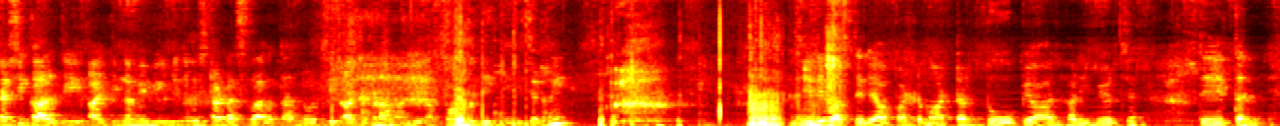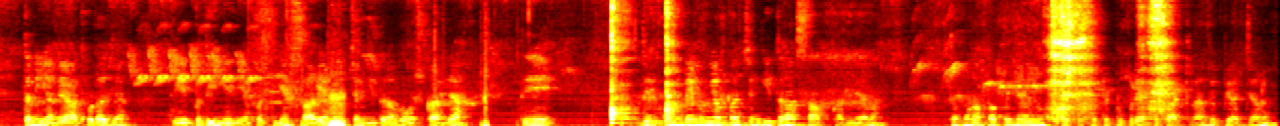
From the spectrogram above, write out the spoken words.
ਸਤਿ ਸ਼੍ਰੀ ਅਕਾਲ ਜੀ, ਅੱਜ ਦੀ ਨਵੀਂ ਵੀਡੀਓ ਦੇ ਵਿੱਚ ਤੁਹਾਡਾ ਸਵਾਗਤ ਹੈ ਲੋ ਜੀ, ਅੱਜ ਬਣਾਵਾਂਗੇ ਆਪਾਂ ਪੁਦੀਨੇ ਦੀ ਚਟਨੀ। ਇਹਦੇ ਵਾਸਤੇ ਲਿਆ ਆਪਾਂ ਟਮਾਟਰ, ਦੋ ਪਿਆਜ਼, ਹਰੀ ਮਿਰਚ ਤੇ ਧਨ- ਧਨੀਆ ਲਿਆ ਥੋੜਾ ਜਿਹਾ। ਤੇ ਪੁਦੀਨੇ ਦੀਆਂ ਪੱਤੀਆਂ ਸਾਰਿਆਂ ਨੂੰ ਚੰਗੀ ਤਰ੍ਹਾਂ ਵਾਸ਼ ਕਰ ਲਿਆ। ਤੇ ਤੇ ਕੁੰਡੇ ਨੂੰ ਵੀ ਆਪਾਂ ਚੰਗੀ ਤਰ੍ਹਾਂ ਸਾਫ਼ ਕਰ ਲਿਆ ਵਾ। ਤੇ ਹੁਣ ਆਪਾਂ ਪਹਿਲਾਂ ਇਹਨੂੰ ਛੋਟੇ ਛੋਟੇ ਟੁਕੜਿਆਂ 'ਚ ਕੱਟ ਲਾਂਗੇ ਪਿਆਜ਼ਾਂ ਨੂੰ।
